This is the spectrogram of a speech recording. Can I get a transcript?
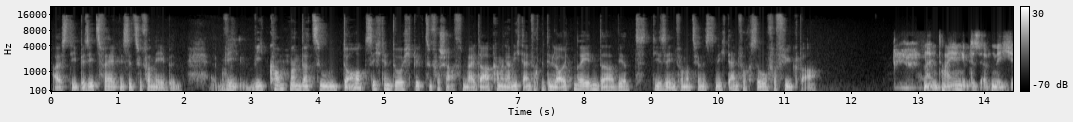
als die Besitzverhältnisse zu vernebeln. Wie, wie kommt man dazu, dort sich den Durchblick zu verschaffen? Weil da kann man ja nicht einfach mit den Leuten reden, da wird diese Information ist nicht einfach so verfügbar. Na, in Teilen gibt es öffentlich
